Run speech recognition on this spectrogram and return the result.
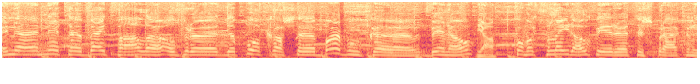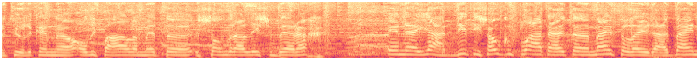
En eh, net eh, bij het verhaal eh, over de podcast Barboek, Benno... Ja. kwam het verleden ook weer te sprake natuurlijk. En al die verhalen met Sandra Lissenberg. En ja, dit is ook een plaat uit mijn verleden. Uit mijn,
